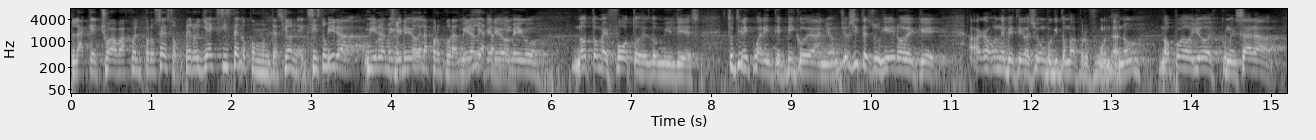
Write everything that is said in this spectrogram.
la que echó abajo el proceso. Pero ya existe documentación, existe un, mira, mira, de la Procuraduría. Mira, mi querido amigo, no tome fotos del 2010. Esto tiene cuarenta y pico de años. Yo sí te sugiero de que hagas una investigación un poquito más profunda, ¿no? No puedo yo comenzar a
